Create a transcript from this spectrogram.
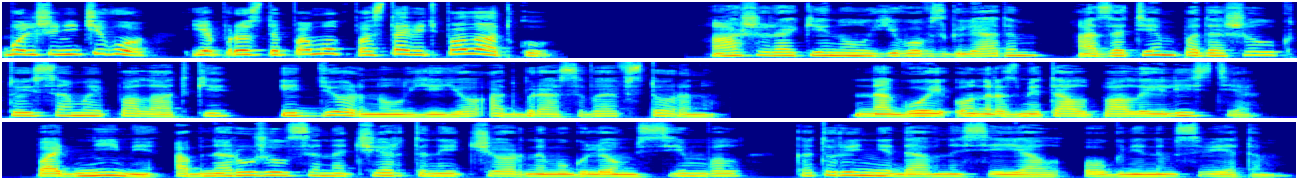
больше ничего. Я просто помог поставить палатку». Ашер окинул его взглядом, а затем подошел к той самой палатке и дернул ее, отбрасывая в сторону. Ногой он разметал палые листья. Под ними обнаружился начертанный черным углем символ — который недавно сиял огненным светом.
